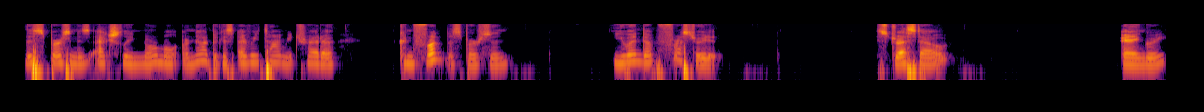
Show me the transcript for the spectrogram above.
this person is actually normal or not because every time you try to confront this person, you end up frustrated, stressed out, angry,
